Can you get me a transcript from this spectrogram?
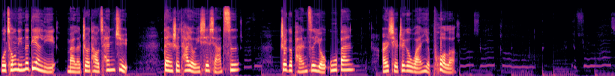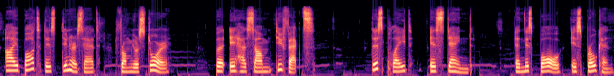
我从您的店里买了这套餐具，但是它有一些瑕疵，这个盘子有污斑，而且这个碗也破了。I bought this dinner set from your store, but it has some defects. This plate is stained, and this bowl is broken.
